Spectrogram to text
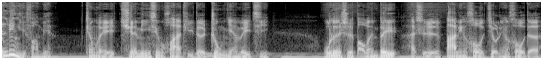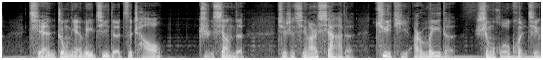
但另一方面，成为全民性话题的中年危机。无论是保温杯，还是八零后、九零后的前中年危机的自嘲，指向的却是形而下的、具体而微的生活困境。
